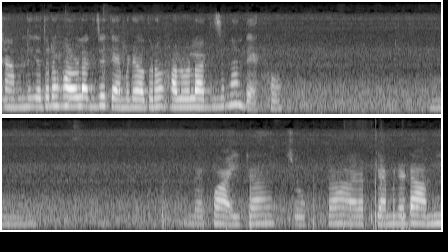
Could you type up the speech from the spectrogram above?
সামনে যতটা ভালো লাগছে ক্যামেরা অতটা ভালো লাগছে না, দেখো। দেখো আইটা চোখটা আর ক্যামেরাটা আমি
